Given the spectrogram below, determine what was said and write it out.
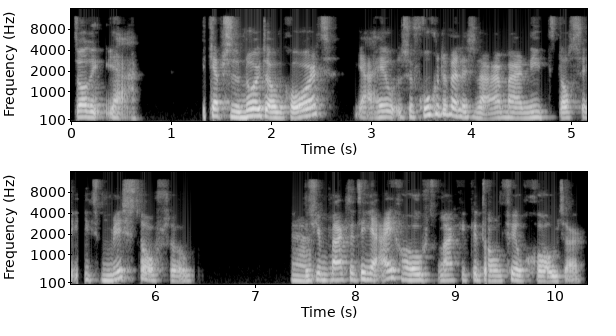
Terwijl ik, ja, ik heb ze er nooit over gehoord. Ja, heel, ze vroegen er wel eens naar, maar niet dat ze iets misten of zo. Ja. Dus je maakt het in je eigen hoofd, maak ik het dan veel groter.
